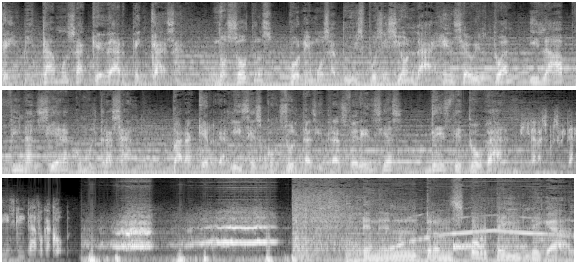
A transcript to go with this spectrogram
te invitamos a quedarte en casa. Nosotros ponemos a tu disposición la agencia virtual y la app financiera como Ultrasan para que realices consultas y transferencias desde tu hogar. En el transporte ilegal,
